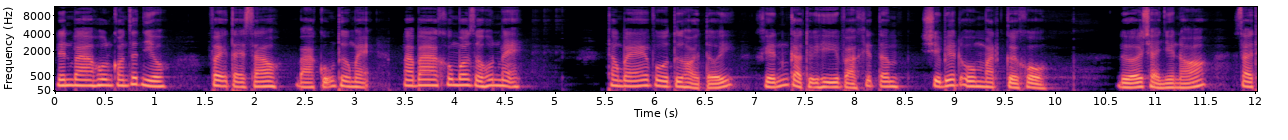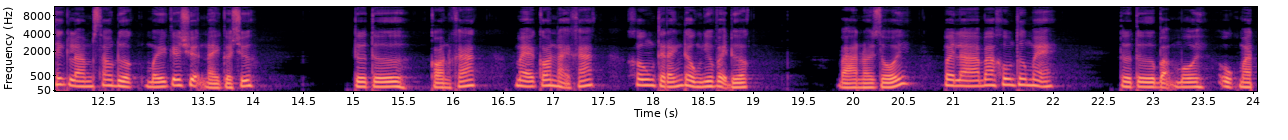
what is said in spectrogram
nên ba hôn con rất nhiều, vậy tại sao ba cũng thương mẹ mà ba không bao giờ hôn mẹ?" Thằng bé vô tư hỏi tới, khiến cả Thụy Hi và Khiết Tâm chỉ biết ôm mặt cười khổ. Đứa trẻ như nó, giải thích làm sao được mấy cái chuyện này cơ chứ? Từ từ, con khác, mẹ con lại khác, không thể đánh đồng như vậy được. Ba nói dối, vậy là ba không thương mẹ. Từ từ bặm môi, ục mặt,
